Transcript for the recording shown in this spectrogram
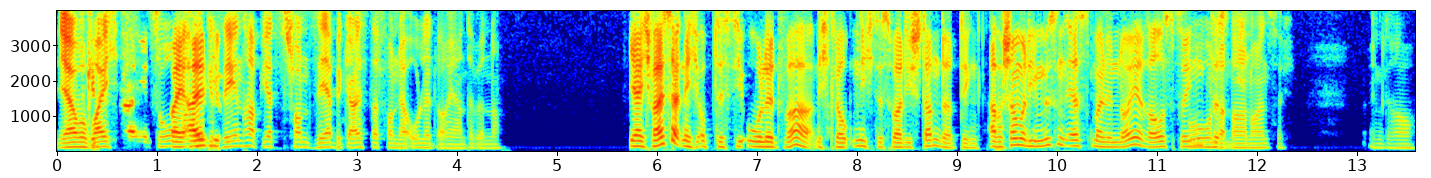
Ja, wobei ich so, bei was ich gesehen habe, jetzt schon sehr begeistert von der OLED-Variante bin, ne? Ja, ich weiß halt nicht, ob das die OLED war. Ich glaube nicht, das war die Standardding. Aber schau mal, die müssen erstmal eine neue rausbringen. Das, 299 in Grau.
